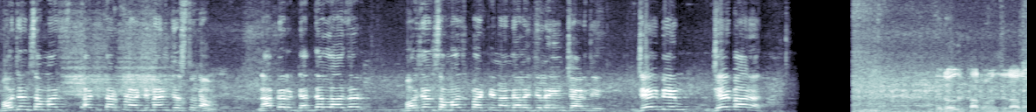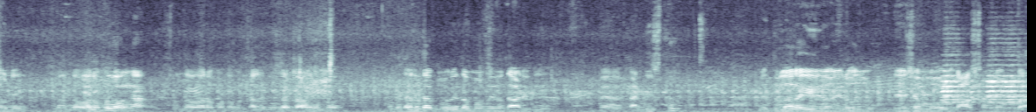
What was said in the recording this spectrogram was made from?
బహుజన్ సమాజ్ పార్టీ తరఫున డిమాండ్ చేస్తున్నాం. నా పేరు గద్దల్ లాజర్. బహుజన్ సమాజ్ పార్టీ నంద్యాల జిల్లా ఇన్ఛార్జి. జై భీమ్ జై భారత్. ఈరోజు కర్నూలు జిల్లాలోని నందవరం నందవరం మండలం కల్లుకుంట గ్రామంలో దళిత గోవిందమ్మ మీద దాడిని ఖండిస్తూ మిత్రులారా ఈరోజు దేశంలో ఈ రాష్ట్రంలో కూడా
